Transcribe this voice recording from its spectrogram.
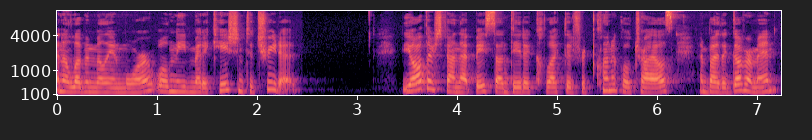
and 11 million more will need medication to treat it. The authors found that based on data collected for clinical trials and by the government,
